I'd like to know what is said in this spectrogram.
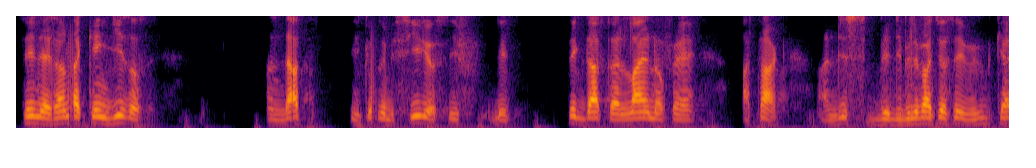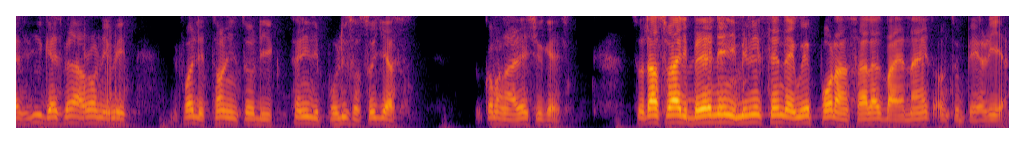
saying there's another King Jesus. And that is going to be serious if they take that uh, line of uh, attack. And this the believer just say, you guys better run away before they turn into the sending the police or soldiers to come and arrest you guys. So that's why the brethren immediately sent away Paul and Silas by night unto Berea.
